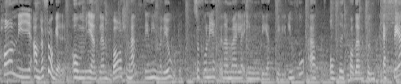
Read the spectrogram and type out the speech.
har ni andra frågor om egentligen var som helst i en himmel och jord så får ni jättegärna mejla in det till info omfikpodden.se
